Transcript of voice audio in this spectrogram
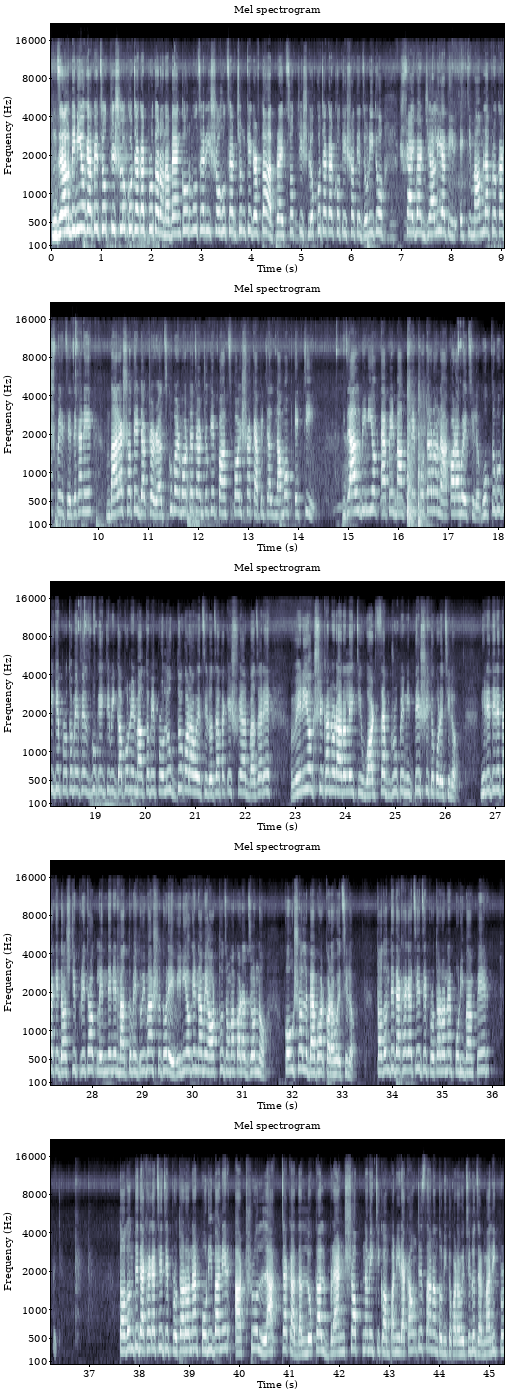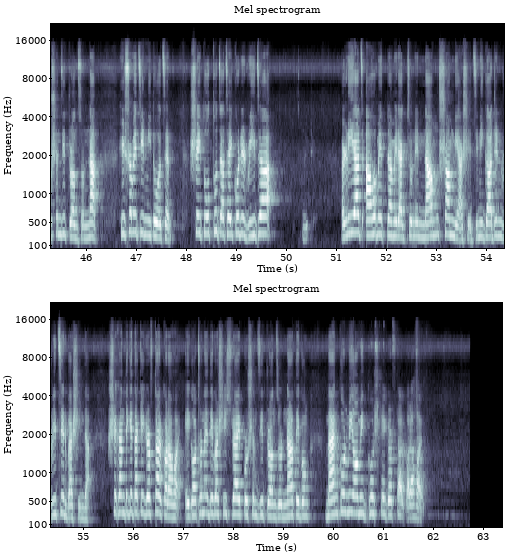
জাল বিনিয়োগ অ্যাপে ছত্রিশ লক্ষ টাকার প্রতারণা। ব্যাংক কর্মচারী সহ চারজনকে গ্রেফতার। প্রায় ছত্রিশ লক্ষ টাকার ক্ষতির সাথে জড়িত সাইবার জালিয়াতির একটি মামলা প্রকাশ পেয়েছে, যেখানে বারাসতের ডক্টর রাজকুমার ভট্টাচার্যকে পাঁচ পয়সা ক্যাপিটাল নামক একটি জাল বিনিয়োগ অ্যাপের মাধ্যমে প্রতারণা করা হয়েছিল। ভুক্তভোগীকে প্রথমে ফেসবুকে একটি বিজ্ঞাপনের মাধ্যমে প্রলুব্ধ করা হয়েছিল, যা তাকে শেয়ার বাজারে বিনিয়োগ শেখানোর আড়ালে একটি হোয়াটসঅ্যাপ গ্রুপে নির্দেশিত করেছিল। ধীরে ধীরে তাকে দশটি পৃথক লেনদেনের মাধ্যমে দুই মাস ধরে বিনিয়োগের নামে অর্থ জমা করার জন্য কৌশল ব্যবহার করা হয়েছিল। তদন্তে দেখা গেছে যে প্রতারণার পরিমাপের তদন্তে দেখা গেছে যে প্রতারণার পরিমাণের আঠেরো লাখ টাকা দ্য লোকাল ব্র্যান্ড শপ নামে একটি কোম্পানির অ্যাকাউন্টে স্থানান্তরিত করা হয়েছিল, যার মালিক প্রসেনজিৎ রঞ্জন নাথ হিসাবে চিহ্নিত হয়েছেন। সেই তথ্য যাচাই করে রিজা রিয়াজ আহমেদ নামের একজনের নাম সামনে আসে, যিনি গার্ডেন রিচের বাসিন্দা। সেখান থেকে তাকে গ্রেফতার করা হয়। এই ঘটনায় দেবাশিস রায়, প্রসেনজিৎ রঞ্জন নাথ এবং ব্যাংককর্মী অমিত ঘোষকে গ্রেফতার করা হয়।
